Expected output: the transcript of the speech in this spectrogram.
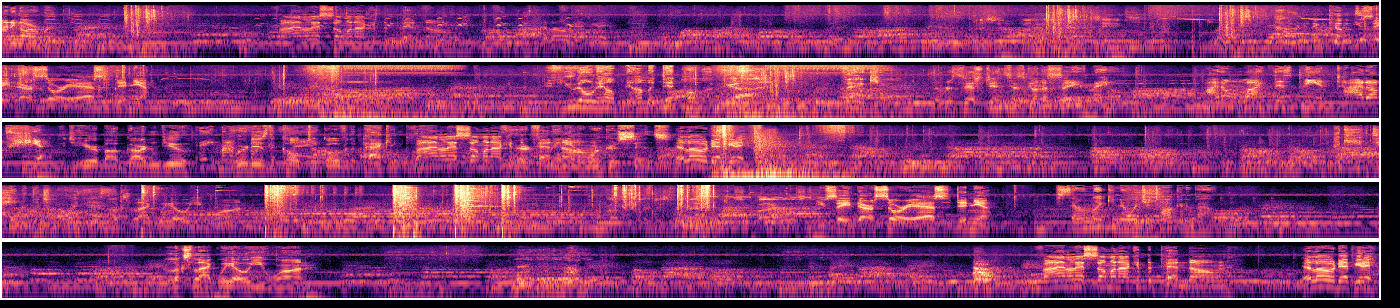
shining armor. Finally, someone I can depend on. Hello, deputy. You saved our sorry ass, didn't you? If you don't help me, I'm a dead. Oh my god. Thank you. The resistance is gonna save me. I don't like this being tied up shit. Did you hear about Garden View? Word is the cult took over the packing plant. Finally, someone I can heard from depend any of the on. workers since. Hello, deputy. I can't take much more of this. Looks like we owe you one. You saved our sorry asses, didn't you? Sound like you know what you're talking about. Looks like we owe you one. Finally, someone I can depend on. Hello, deputy.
